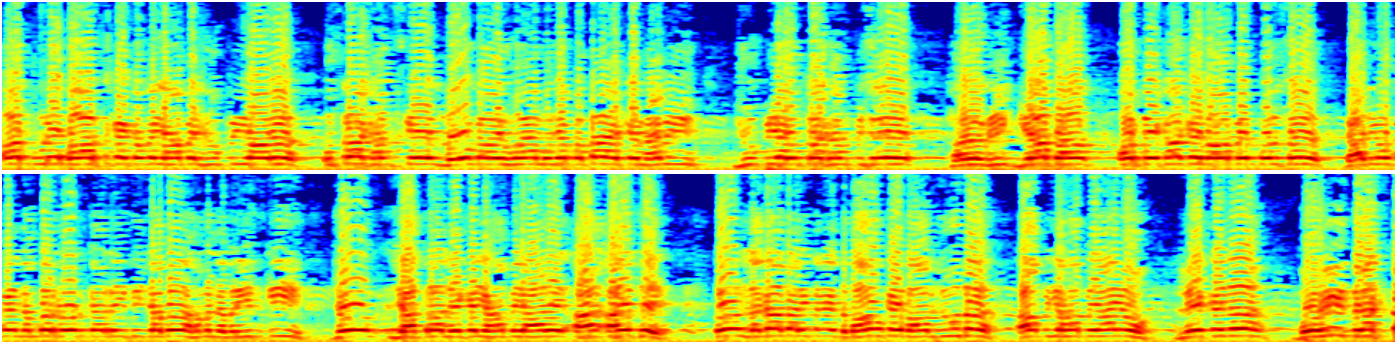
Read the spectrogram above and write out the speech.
और पूरे भारत के, क्योंकि यहाँ पे यूपी और उत्तराखंड के लोग आए हुए हैं, मुझे पता है कि मैं भी यूपी और उत्तराखंड पिछले वीक गया था और देखा कि वहाँ पे पुलिस गाड़ियों के नंबर रोड कर रही थी जब हम नवरीत की जो यात्रा लेके यहाँ पे आ रहे आए थे। तो लगातार इतने दबाव के बावजूद आप यहाँ पे आए हो। लेकिन वही दरख्त,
